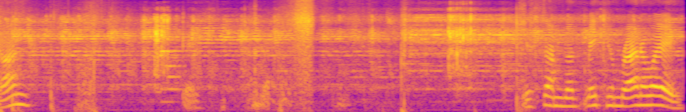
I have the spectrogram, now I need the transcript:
Done. Okay. This time, don't make him run away.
